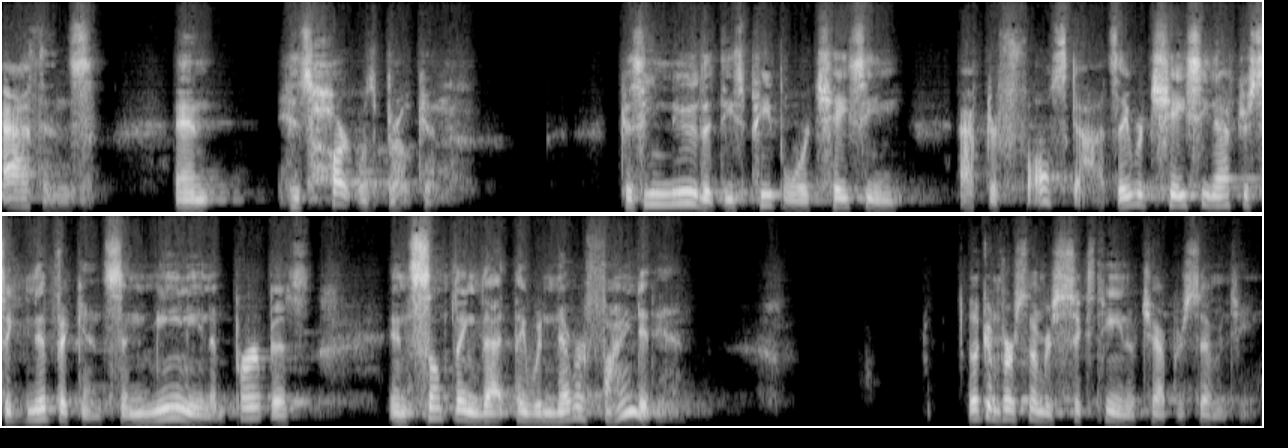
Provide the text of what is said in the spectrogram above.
Athens. And his heart was broken because he knew that these people were chasing after false gods. They were chasing after significance and meaning and purpose in something that they would never find it in. Look in verse number 16 of chapter 17. It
